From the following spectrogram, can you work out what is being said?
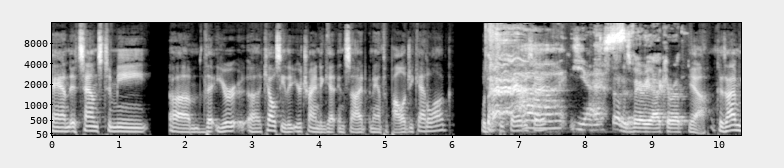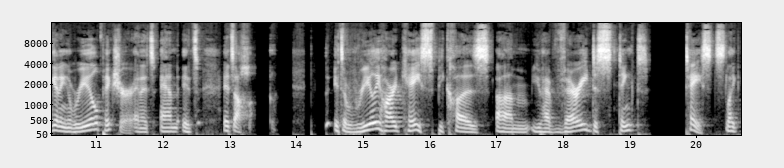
and it sounds to me um, that you're uh, Kelsey that you're trying to get inside an Anthropologie catalog. Would that be fair to say? Uh, yes. that is very accurate. Yeah, because I'm getting a real picture, and it's and it's it's a it's a really hard case because um, you have very distinct tastes. Like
